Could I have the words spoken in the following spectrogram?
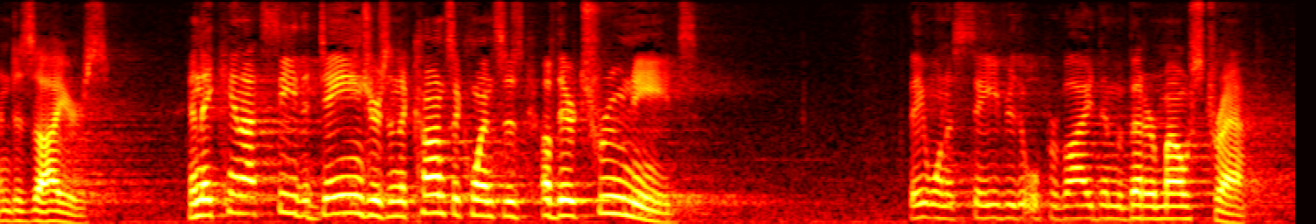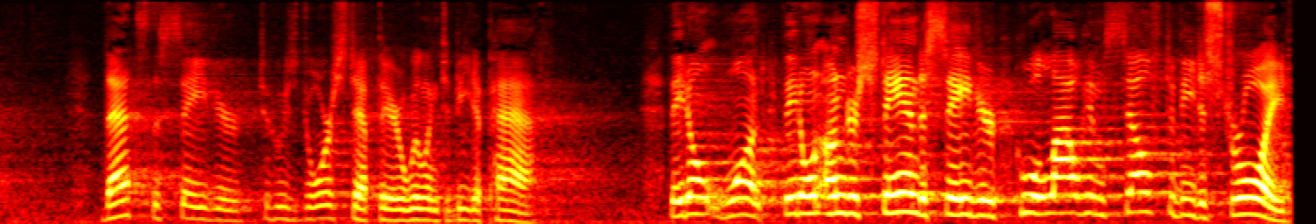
and desires, and they cannot see the dangers and the consequences of their true needs. They want a Savior that will provide them a better mousetrap that's the Savior to whose doorstep they are willing to beat a path. They don't want, they don't understand a Savior who will allow himself to be destroyed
